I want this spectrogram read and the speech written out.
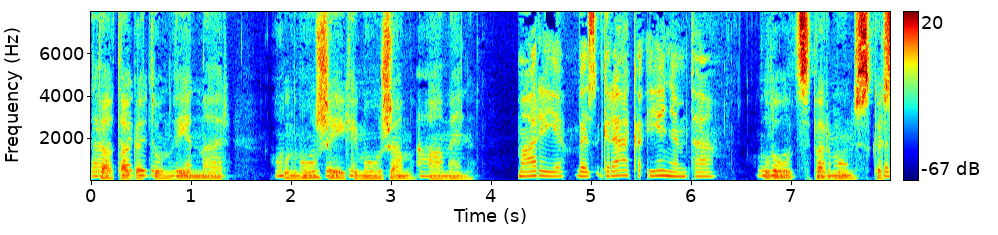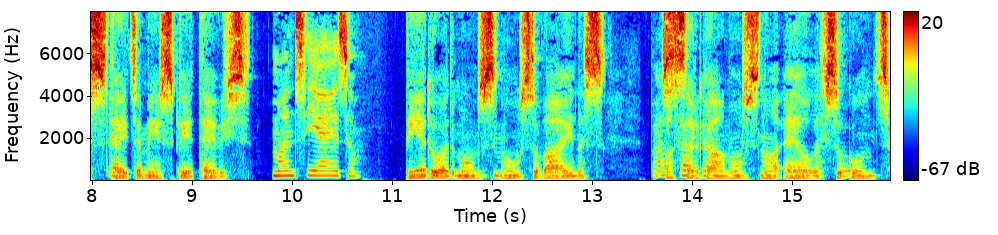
tā tagad un vienmēr, un mūžīgi mūžam. Āmen. Marija bez grēka ieņemtā, Lūdz par mums, kas steidzamies pie tevis, mans Jēzu, piedod mums mūsu vainas, pasargā mūs no elles uguns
